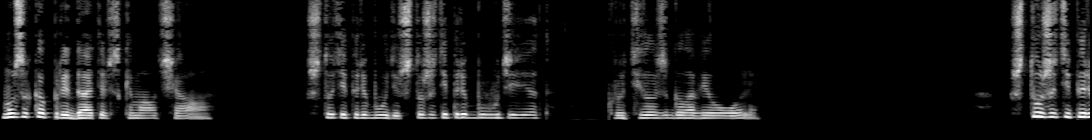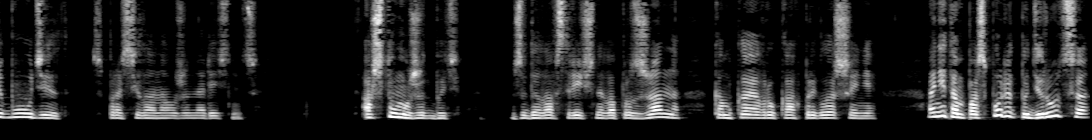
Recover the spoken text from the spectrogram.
Музыка предательски молчала. «Что теперь будет? Что же теперь будет?» Крутилась в голове Оли. «Что же теперь будет?» — спросила она уже на лестнице. «А что может быть?» Задала встречный вопрос Жанна, комкая в руках приглашение. Они там поспорят, подерутся,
